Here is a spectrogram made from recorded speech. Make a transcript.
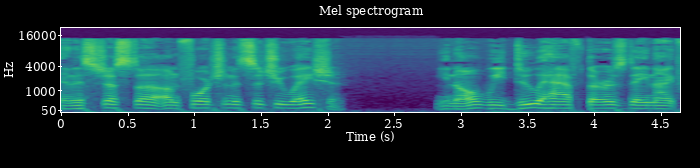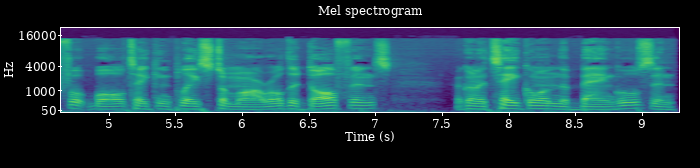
And it's just an unfortunate situation. You know, we do have Thursday night football taking place tomorrow. The Dolphins are going to take on the Bengals, and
